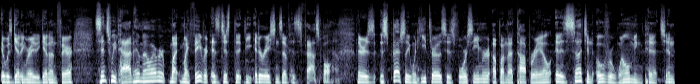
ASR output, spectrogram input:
it was getting ready to get unfair. Since we've had him, however, my, my favorite is just the, the iterations of his fastball. There's especially when he throws his four seamer up on that top rail, it is such an overwhelming pitch. And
